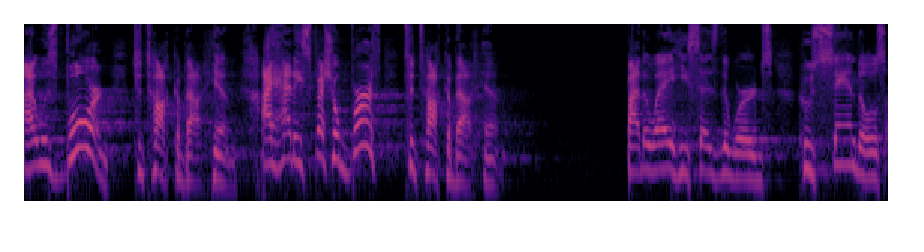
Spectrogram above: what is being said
I was born to talk about him. I had a special birth to talk about him. By the way, he says the words, whose sandals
